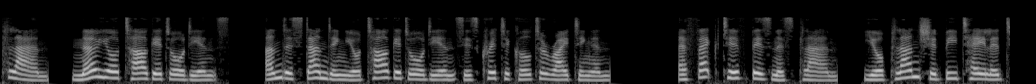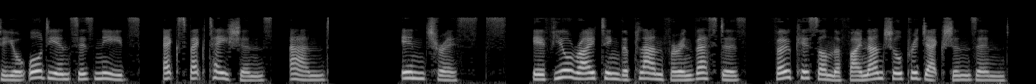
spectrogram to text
plan. Know your target audience. Understanding your target audience is critical to writing an effective business plan. Your plan should be tailored to your audience's needs, expectations, and interests. If you're writing the plan for investors, focus on the financial projections and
